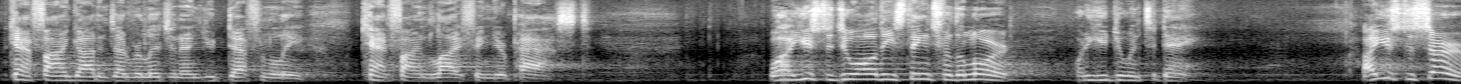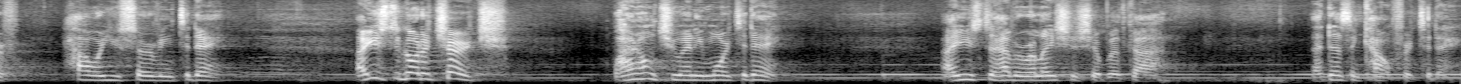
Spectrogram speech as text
You can't find God in dead religion, and you definitely can't find life in your past. Well, I used to do all these things for the Lord. What are you doing today? I used to serve. How are you serving today? I used to go to church. Why don't you anymore today? I used to have a relationship with God. That doesn't count for today.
